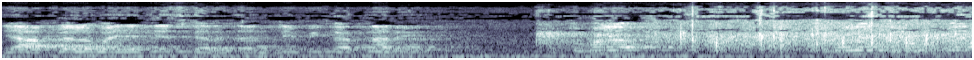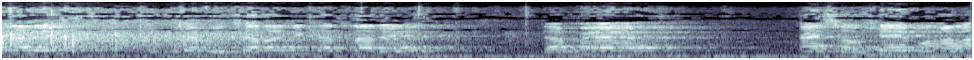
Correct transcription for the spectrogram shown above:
जे आपल्याला पाहिजे तेच करायचं आणि ते मी करणार आहे. तुम्हाला तुम्हाला घेऊन करणार आहे तुमच्या विचारांनी करणार आहे त्यामुळे काय संशय आहे कोणाला?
